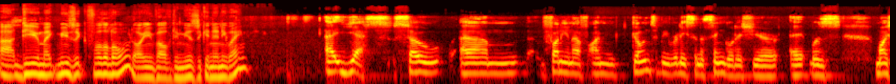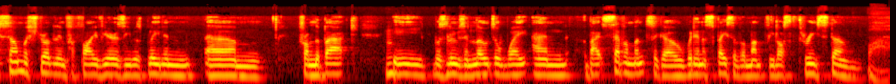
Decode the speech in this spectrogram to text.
Uh, do you make music for the Lord? Are you involved in music in any way? Uh, yes. So um, funny enough, I'm going to be releasing a single this year. It was my son was struggling for five years. He was bleeding um, from the back. Hmm. He was losing loads of weight, and about seven months ago, within a space of a month, he lost three stone. Wow.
